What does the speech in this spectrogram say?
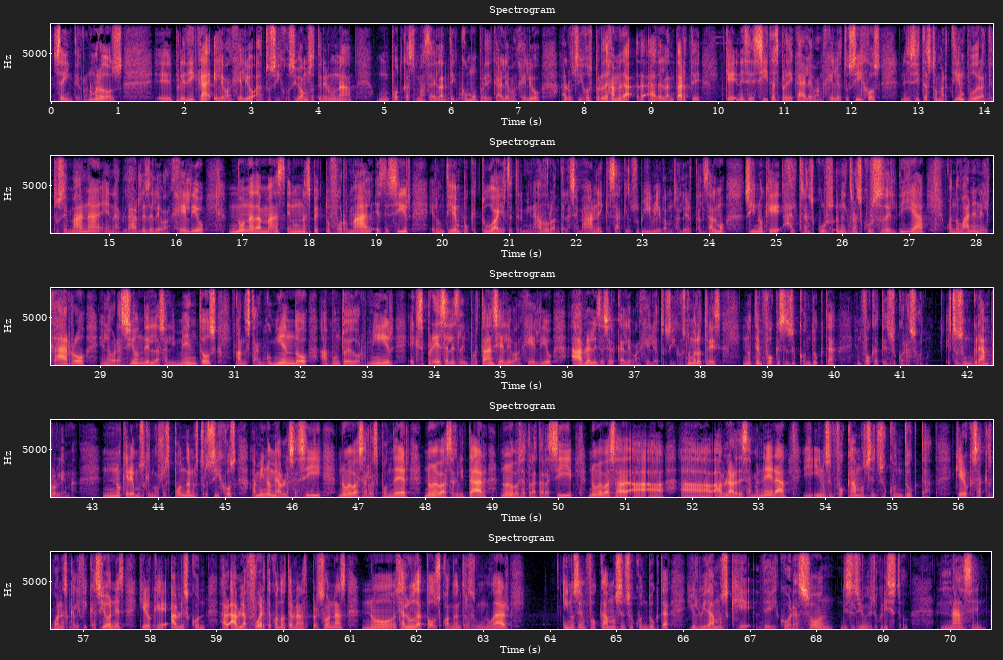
Se íntegro. Número dos, eh, predica el Evangelio a tus hijos. Y vamos a tener una, un podcast más adelante en cómo predicar el Evangelio a los hijos. Pero déjame adelantarte que necesitas predicar el Evangelio a tus hijos, necesitas tomar tiempo durante tu semana en hablarles del Evangelio, no nada más en un aspecto formal, es decir, en un tiempo que tú hayas determinado durante la semana y que saquen su Biblia y vamos a leer tal salmo, sino que al transcurso, en el transcurso del día, cuando van en el carro, en la oración de alimentos, cuando están comiendo, a punto de dormir, exprésales la importancia del Evangelio, háblales acerca del Evangelio a tus hijos. Número tres, no te enfoques en su conducta, enfócate en su corazón. Esto es un gran problema. No queremos que nos respondan nuestros hijos, a mí no me hablas así, no me vas a responder, no me vas a gritar, no me vas a tratar así, no me vas a, hablar de esa manera y, nos enfocamos en su conducta. Quiero que saques buenas calificaciones, quiero que hables con, habla fuerte cuando te hablan las personas, no saluda a todos cuando entras a algún lugar, y nos enfocamos en su conducta y olvidamos que del corazón, dice el Señor Jesucristo, nacen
